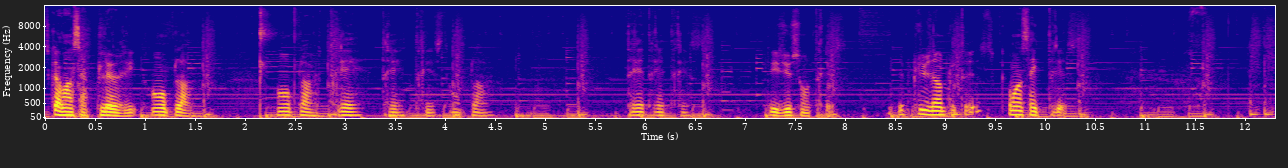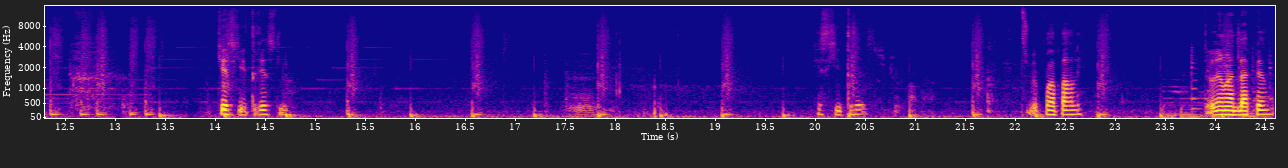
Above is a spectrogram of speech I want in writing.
Tu commences à pleurer. On pleure. On pleure. Très très triste. On pleure. Très très triste. Tes yeux sont tristes. De plus en plus triste. Tu commences à être triste. Qu'est-ce qui est triste, là? Qu'est-ce qui est triste? Veux pas en parler? T'as vraiment de la peine?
